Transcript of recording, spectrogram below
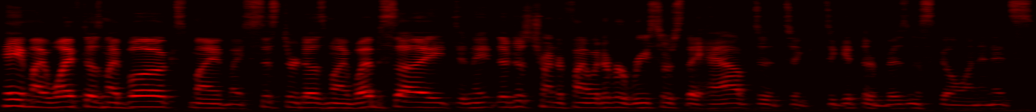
hey, my wife does my books, my, my sister does my website, and they, they're just trying to find whatever resource they have to, to, to get their business going. And it's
